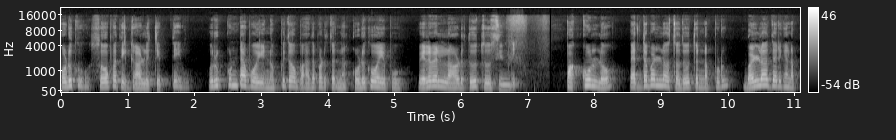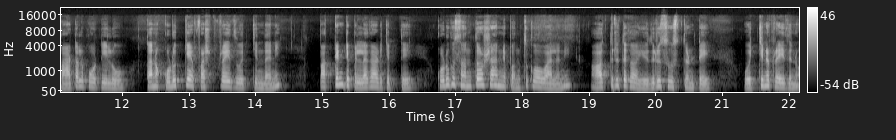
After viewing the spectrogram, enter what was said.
కొడుకు సోపతి గాళ్ళు చెప్తే ఉరుక్కుంటా పోయి నొప్పితో బాధపడుతున్న కొడుకు వైపు విలవిల్లాడుతూ చూసింది. పక్కూళ్ళో పెద్ద బళ్ళో చదువుతున్నప్పుడు బళ్ళో జరిగిన పాటల పోటీలో తన కొడుక్కే ఫస్ట్ ప్రైజ్ వచ్చిందని పక్కింటి పిల్లగాడు చెప్తే కొడుకు సంతోషాన్ని పంచుకోవాలని ఆతృతగా ఎదురు చూస్తుంటే వచ్చిన ప్రైజును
